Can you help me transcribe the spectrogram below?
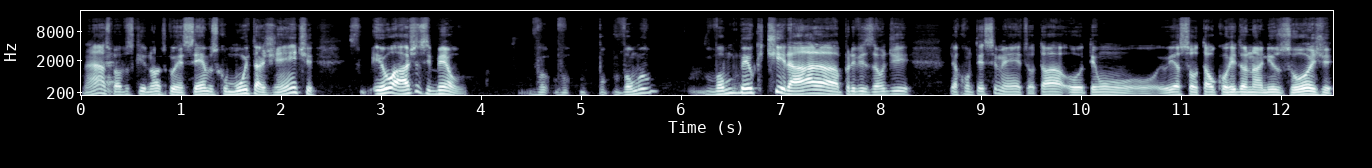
né? As é. provas que nós conhecemos com muita gente, eu acho assim, meu, vamos, vamos meio que tirar a previsão de, de acontecimento. Eu, tá, eu, tenho um, eu ia soltar o Corrida na News hoje,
